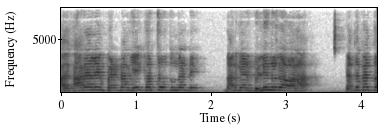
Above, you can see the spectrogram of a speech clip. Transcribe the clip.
అది కార్యాలయం పెట్టడానికి ఏం ఖర్చు అవుతుందండి దానికి ఆయన బిల్డింగ్లు కావాలా? పెద్ద పెద్ద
